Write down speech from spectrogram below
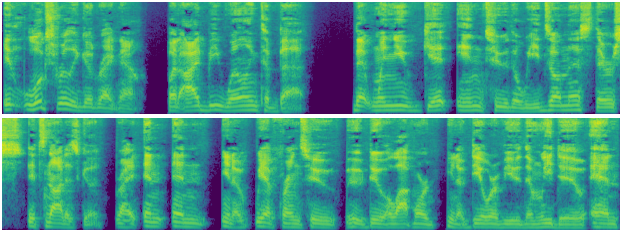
It looks really good right now, but I'd be willing to bet that when you get into the weeds on this, there's, it's not as good. Right. And, and, you know, we have friends who, who do a lot more, you know, deal review than we do. And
